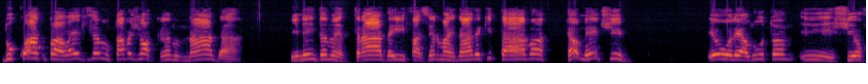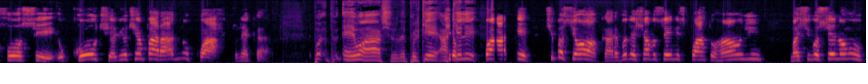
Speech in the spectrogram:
Do quarto para lá, ele já não estava jogando nada e nem dando entrada e fazendo mais nada, que estava realmente. Eu olhei a luta e se eu fosse o coach ali, eu tinha parado no quarto, né, cara? Eu acho, né? Porque aquele. Tipo assim, ó, cara, eu vou deixar você ir nesse quarto round, mas se você não.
